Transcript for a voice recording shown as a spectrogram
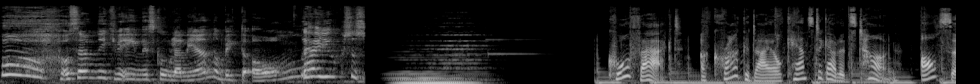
Oh, och sen gick vi in i skolan igen och bytte om. Det här är ju också så... Cool fact a crocodile can't stick out its tongue. Also,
